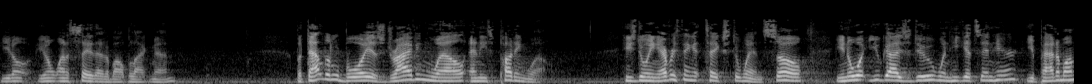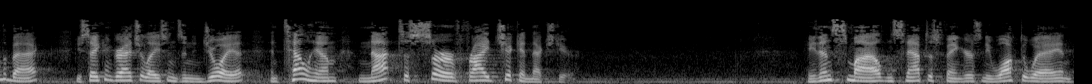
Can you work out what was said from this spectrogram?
you don't, you don't want to say that about black men, But that little boy is driving well and he's putting well. He's doing everything it takes to win. So, you know what you guys do when he gets in here? You pat him on the back, you say congratulations and enjoy it, and tell him not to serve fried chicken next year. He then smiled and snapped his fingers and he walked away and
